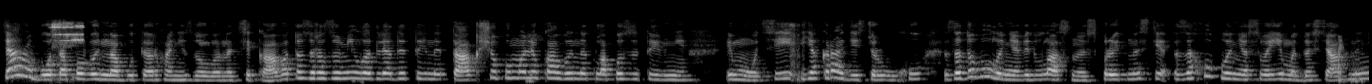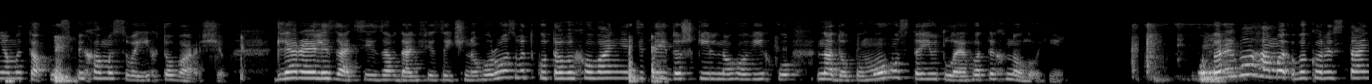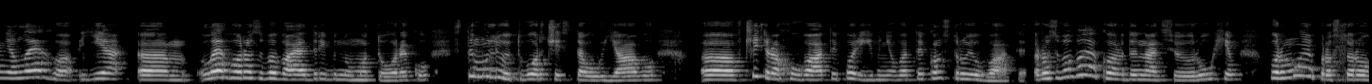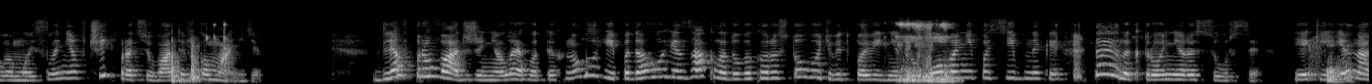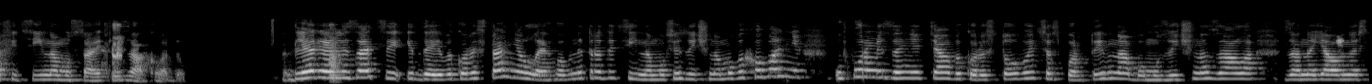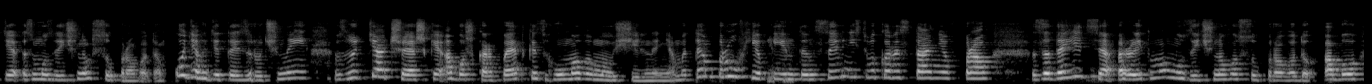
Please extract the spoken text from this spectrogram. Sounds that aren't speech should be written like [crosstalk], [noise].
вся робота повинна бути організована цікаво та зрозуміло для дитини так, щоб у малюка виникла позитивні емоції, як радість руху, задоволення від власної спритності, захоплення своїми досягненнями та успіхами своїх товаришів. Для реалізації завдань фізичного розвитку та виховання дітей дошкільного віку на допомогу стають лего-технології. Перевагами використання Лего є ем, Лего розвиває дрібну моторику, стимулює творчість та уяву, е, вчить рахувати, порівнювати, конструювати, розвиває координацію рухів, формує просторове мислення, вчить працювати в команді. Для впровадження лего-технологій педагоги закладу використовують відповідні друковані посібники та електронні ресурси, які є на офіційному сайті закладу. Для реалізації ідей використання Лего в нетрадиційному фізичному вихованні у формі заняття використовується спортивна або музична зала за наявності з музичним супроводом. Одяг дітей зручний, взуття чешки або шкарпетки з гумовими ущільненнями. Темп рухів і інтенсивність використання вправ задається ритмом музичного супроводу або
